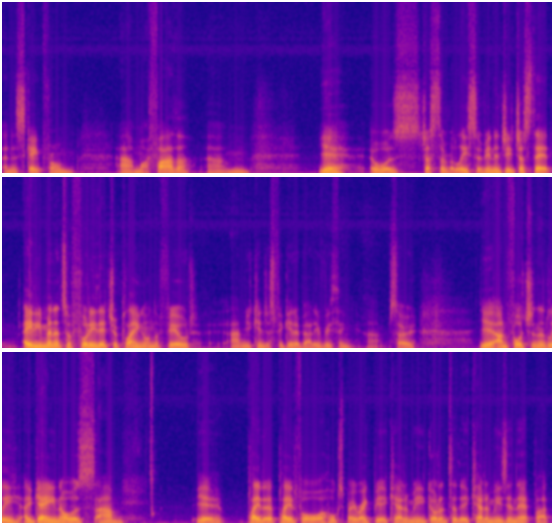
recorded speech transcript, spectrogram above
an escape from uh, my father. Um, yeah, it was just a release of energy, just that 80 minutes of footy that you're playing on the field. Um, you can just forget about everything. Um, so, yeah, unfortunately, again, I was, um, yeah, played a, played for Hawke's Bay Rugby Academy, got into the academies in that, but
